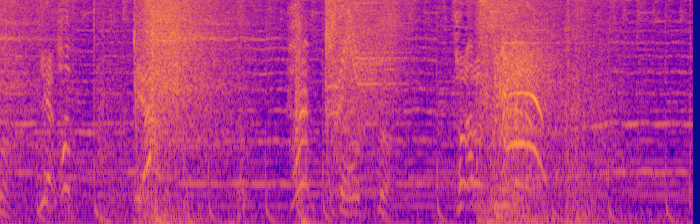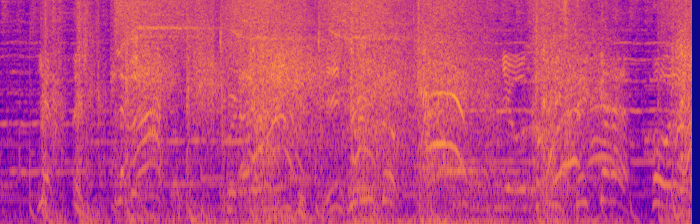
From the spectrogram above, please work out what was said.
ーワンよっ。とや。やおっと楽しみだ。やらブライング行くぞ予想してっからほら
